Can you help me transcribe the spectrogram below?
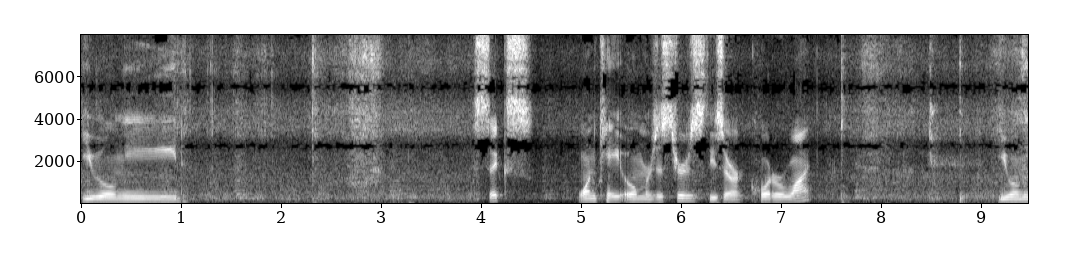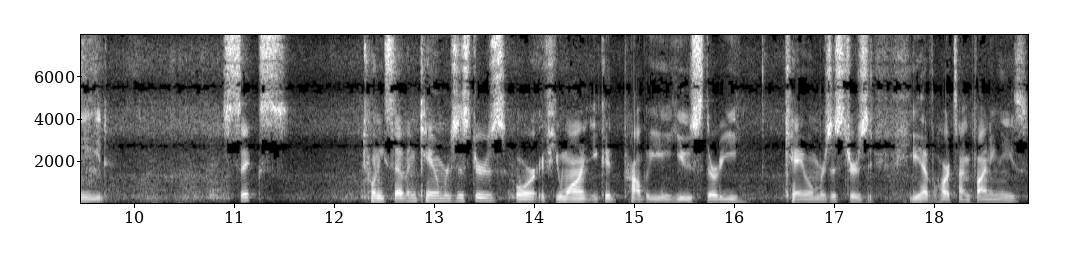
You will need six 1k ohm resistors. These are quarter watt. You will need six 27k ohm resistors, or if you want, you could probably use 30k ohm resistors if you have a hard time finding these.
